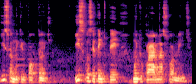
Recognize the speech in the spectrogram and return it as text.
Isso é muito importante. Isso você tem que ter muito claro na sua mente.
